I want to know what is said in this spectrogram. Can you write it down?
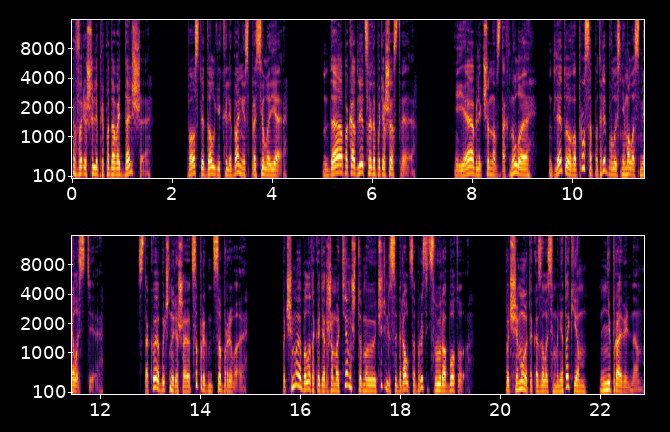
«Вы решили преподавать дальше?» После долгих колебаний спросила я. «Да, пока длится это путешествие». Я облегченно вздохнула. Для этого вопроса потребовалось немало смелости. С такой обычно решаются прыгнуть с обрыва. Почему я была так одержима тем, что мой учитель собирался бросить свою работу? Почему это казалось мне таким неправильным?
